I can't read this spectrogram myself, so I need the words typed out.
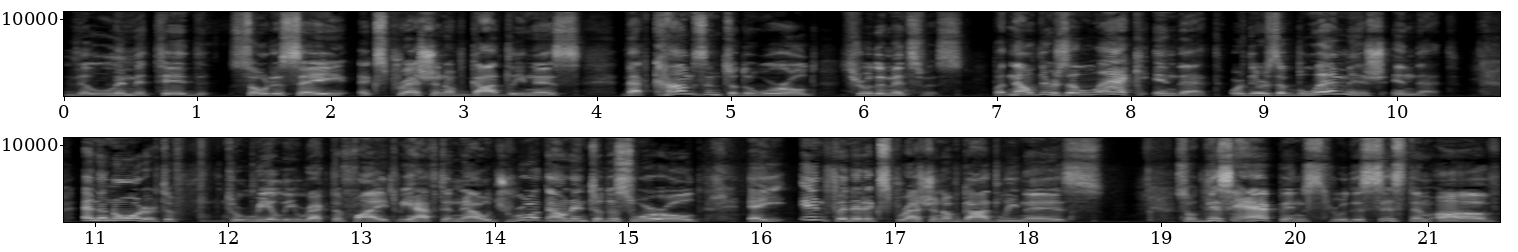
the limited, so to say, expression of godliness that comes into the world through the mitzvahs. But now there's a lack in that, or there's a blemish in that. And in order to, to really rectify it, we have to now draw down into this world a infinite expression of godliness. So this happens through the system of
